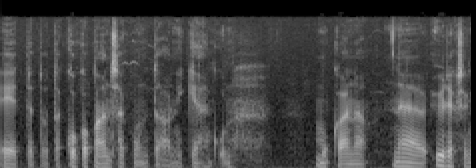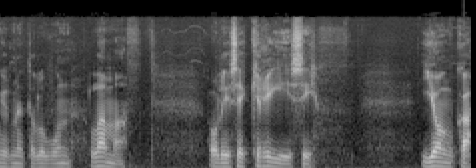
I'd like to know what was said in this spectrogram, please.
että tota, koko kansakunta on ikään kuin mukana. Nämä 90-luvun lama oli se kriisi, jonka,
